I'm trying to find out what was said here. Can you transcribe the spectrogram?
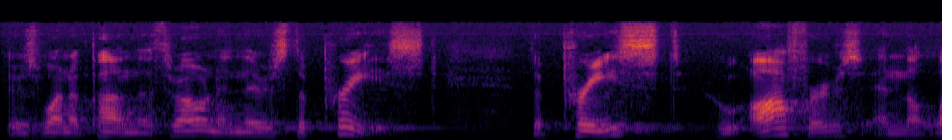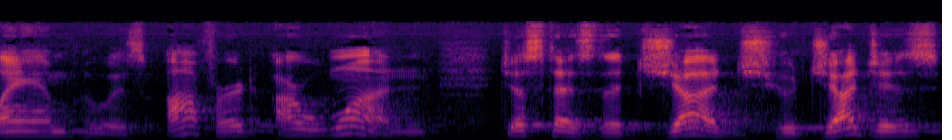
There's one upon the throne and there's the priest. The priest who offers and the lamb who is offered are one, just as the judge who judges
